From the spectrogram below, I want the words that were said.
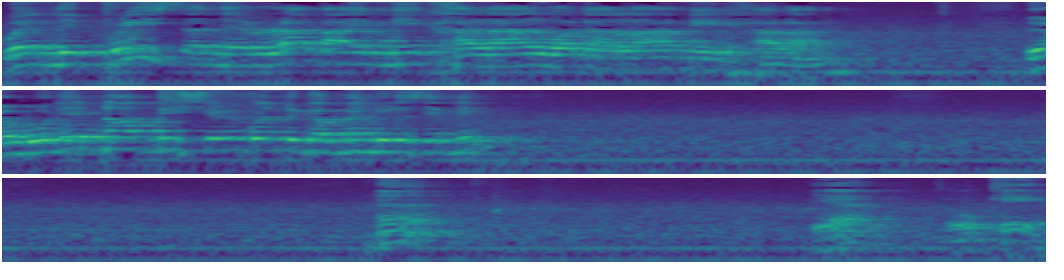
when the priest and the rabbi make halal what Allah made haram, then would it not be shirk when the government do the same thing? Huh? Yeah, okay.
